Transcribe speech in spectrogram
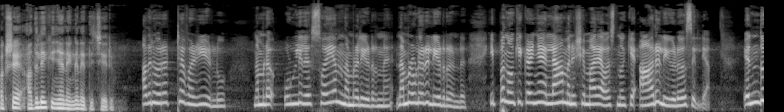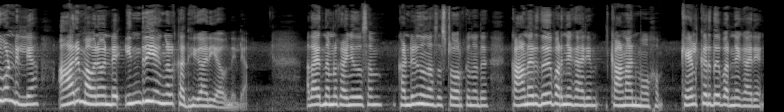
പക്ഷേ അതിലേക്ക് ഞാൻ എങ്ങനെ എത്തിച്ചേരും? അതിനൊരൊറ്റ വഴിയുള്ളൂ നമ്മുടെ ഉള്ളിൽ സ്വയം നമ്മുടെ ലീഡറിന് നമ്മുടെ ഉള്ളിൽ ഒരു ലീഡറുണ്ട്. ഇപ്പം നോക്കിക്കഴിഞ്ഞാൽ എല്ലാ മനുഷ്യന്മാരെ അവസ്ഥ നോക്കിയാൽ ആരും ലീഡേഴ്സ് ഇല്ല. എന്തുകൊണ്ടില്ല? ആരും അവനവന്റെ ഇന്ദ്രിയങ്ങൾക്ക് അധികാരിയാവുന്നില്ല. അതായത് നമ്മൾ കഴിഞ്ഞ ദിവസം കണ്ടിരുന്നു സിസ്റ്റർ ഓർക്കുന്നത്? കാണരുത് പറഞ്ഞ കാര്യം കാണാൻ മോഹം. കേൾക്കരുത് പറഞ്ഞ കാര്യം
